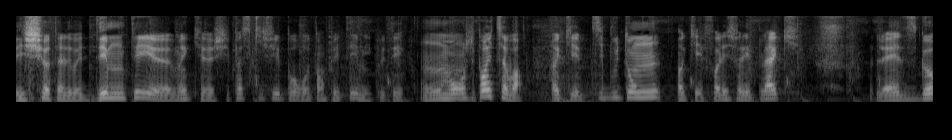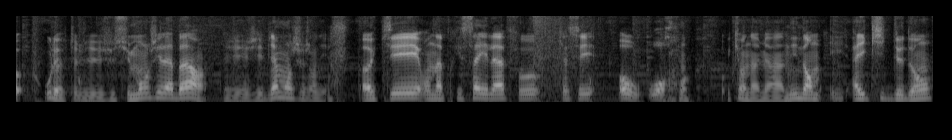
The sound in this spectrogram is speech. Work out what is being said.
Les shots elles doivent être démontées. Euh, mec euh, je sais pas ce qu'il fait pour autant péter mais écoutez. On, bon, j'ai pas envie de savoir. Ok petit bouton. Ok faut aller sur les plaques. Let's go. Oula, je, je suis mangé la barre. J'ai bien mangé aujourd'hui. Ok, on a pris ça et là, faut casser. Oh, wow. Ok, on a mis un énorme high kick dedans.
